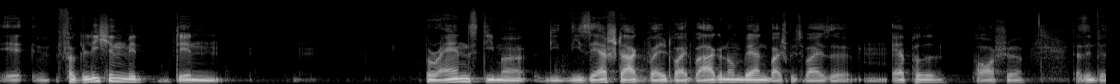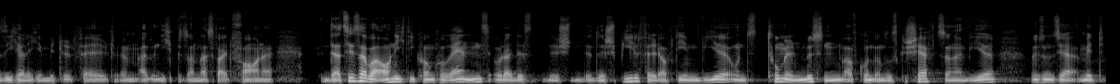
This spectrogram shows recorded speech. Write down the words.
äh, verglichen mit den Brands, die, man, die, die sehr stark weltweit wahrgenommen werden, beispielsweise hm, Apple, Porsche, da sind wir sicherlich im Mittelfeld, ähm, also nicht besonders weit vorne. Das ist aber auch nicht die Konkurrenz oder das, das, Spielfeld, auf dem wir uns tummeln müssen aufgrund unseres Geschäfts, sondern wir müssen uns ja mit,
